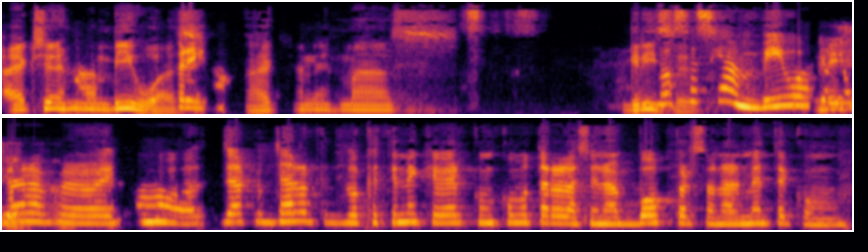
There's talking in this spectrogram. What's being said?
Hay acciones más ambiguas. Hay acciones más no grises. sé si ambiguas, Grises, claro, ¿no? pero es como ya, ya lo, que- lo que tiene que ver con cómo te relacionas vos personalmente con,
